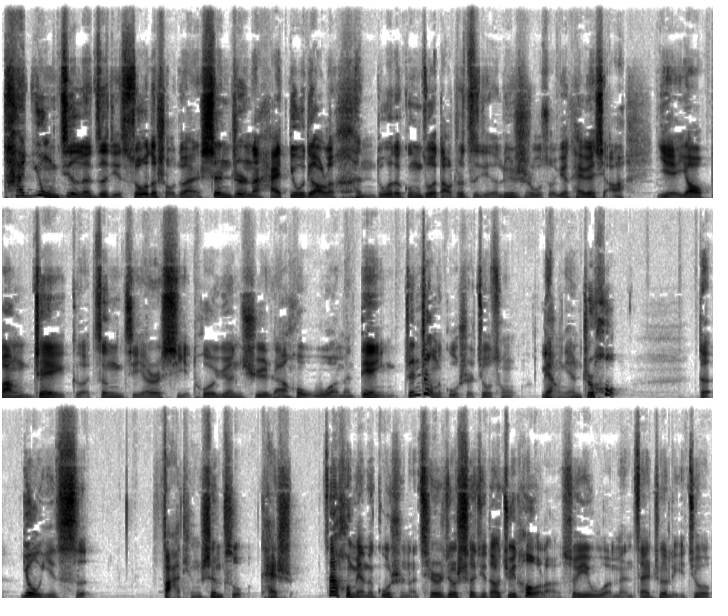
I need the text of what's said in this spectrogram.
他用尽了自己所有的手段，甚至呢还丢掉了很多的工作，导致自己的律师事务所越开越小啊，也要帮这个曾洁儿洗脱冤屈。然后我们电影真正的故事就从两年之后的又一次法庭申诉开始。再后面的故事呢，其实就涉及到剧透了，所以我们在这里就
